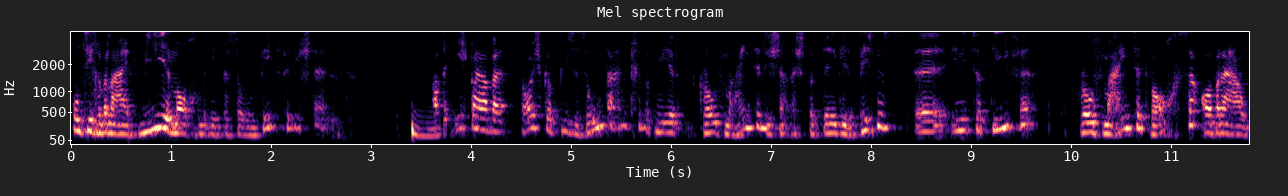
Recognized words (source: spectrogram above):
und sich überlegt, wie machen wir die Person fit für die Stelle. Mhm. Aber ich glaube, da ist gerade unser Umdenken, dass wir Growth Mindset ist eine strategische Business-Initiative, äh, Growth Mindset wachsen, aber auch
